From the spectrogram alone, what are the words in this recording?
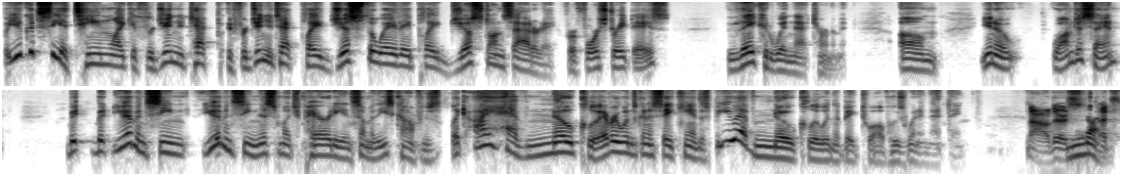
but you could see a team like if Virginia Tech, if Virginia Tech played just the way they played just on Saturday for four straight days, they could win that tournament. Um, you know, well, I'm just saying, but but you haven't seen you haven't seen this much parity in some of these conferences. Like I have no clue. Everyone's going to say Kansas, but you have no clue in the Big 12 who's winning that thing. No, there's None. that's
